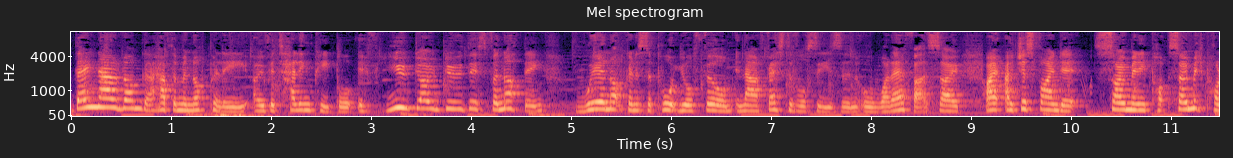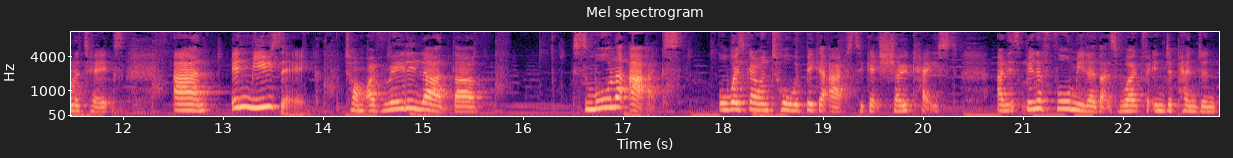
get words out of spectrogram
they no longer have the monopoly over telling people if you don't do this for nothing, we're not going to support your film in our festival season or whatever. So I, I just find it so many po- so much politics, and in music, Tomm, I've really learned that smaller acts always go on tour with bigger acts to get showcased, and it's been a formula that's worked for independent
